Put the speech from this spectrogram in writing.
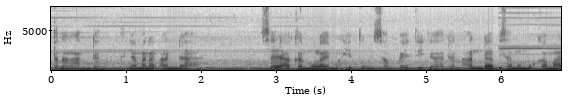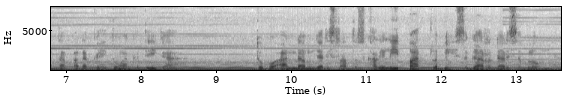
ketenangan dan kenyamanan Anda, saya akan mulai menghitung sampai tiga dan Anda bisa membuka mata pada kehitungan ketiga tubuh Anda menjadi 100 kali lipat lebih segar dari sebelumnya.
